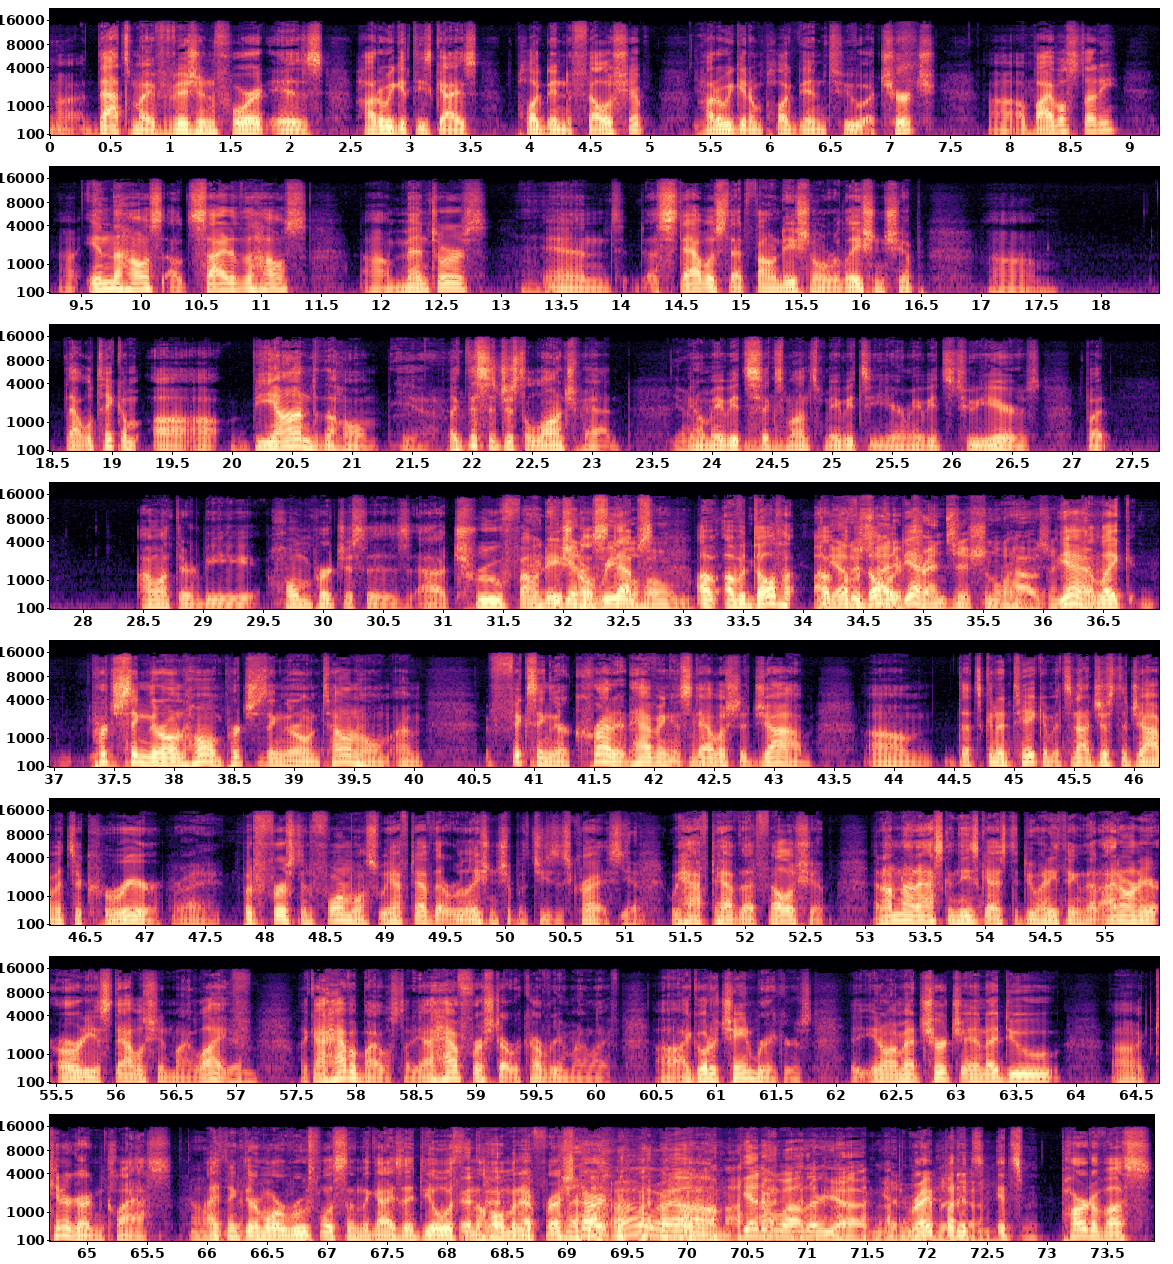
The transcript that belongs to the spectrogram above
Uh, that's my vision for it. Is how do we get these guys plugged into fellowship? How do we get them plugged into a church, uh, a Bible study, uh, in the house, outside of the house, uh, mentors, and establish that foundational relationship um, that will take them uh, uh, beyond the home. Yeah. Like this is just a launch pad. Yeah. You know, maybe it's 6 months, maybe it's a year, maybe it's two years, but I want there to be home purchases, uh, true get a foundational real steps home. of, of adult On of, the of other side adulthood. of yeah, transitional housing. yeah, right? like purchasing their own home, purchasing their own townhome, um, fixing their credit, having Mm-hmm. established a job. Um, that's going to take them. It's not just a job; it's a career. Right. But first and foremost, we have to have that relationship with Jesus Christ. Yeah. We have to have that fellowship. And I'm not asking these guys to do anything that I don't already establish in my life. Like I have a Bible study, I have Fresh Start Recovery in my life. Uh, I go to Chain Breakers. You know, I'm at church and I do uh, kindergarten class. Oh, I think they're more ruthless than the guys I deal with in the home and at Fresh Start. Oh well, get them while they're young. Get 'em right? while But they're it's young. it's part of us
